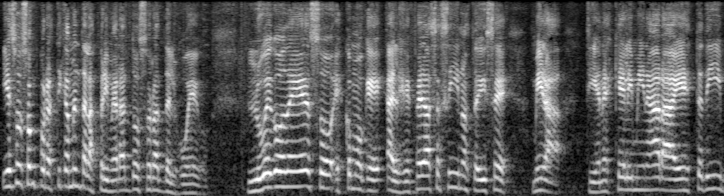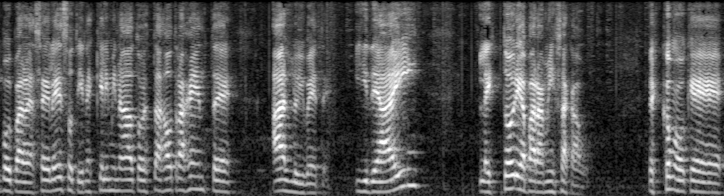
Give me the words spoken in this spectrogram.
Y eso son prácticamente las primeras dos horas del juego. Luego de eso es como que el jefe de asesinos te dice, mira, tienes que eliminar a este tipo y para hacer eso tienes que eliminar a toda esta otra gente, hazlo y vete. Y de ahí la historia para mí se acabó. Es como que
